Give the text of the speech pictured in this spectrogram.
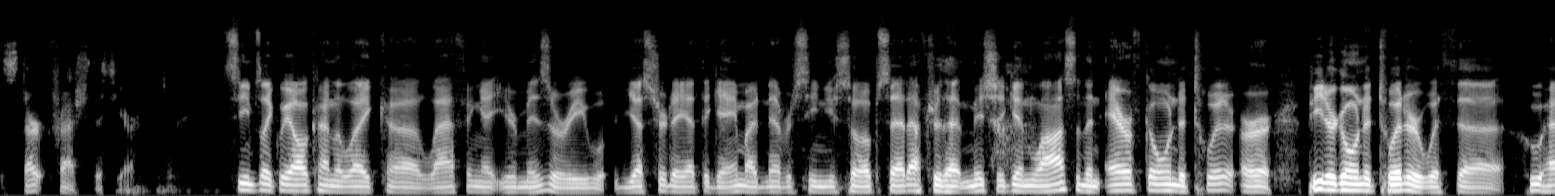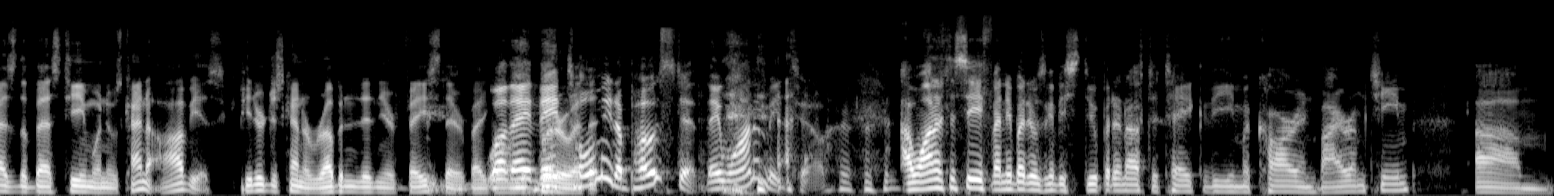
start fresh this year. Seems like we all kind of like uh, laughing at your misery yesterday at the game. I'd never seen you so upset after that Michigan loss, and then Aarif going to Twitter or Peter going to Twitter with uh, who has the best team when it was kind of obvious. Peter just kind of rubbing it in your face there. By well, they, they told me to post it. They wanted me to. I wanted to see if anybody was going to be stupid enough to take the Makar and Byram team um,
